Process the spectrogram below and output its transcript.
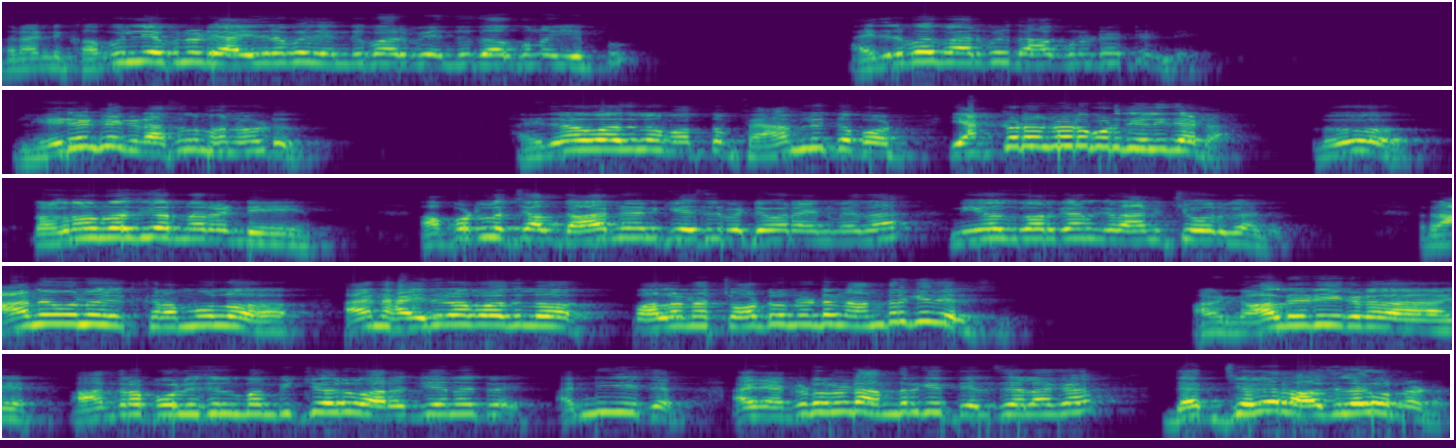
మరి అన్ని కబుర్లు చెప్పినాడు హైదరాబాద్ ఎందుకు పారిపోయి ఎందుకు దాక్కున్నావు చెప్పు. హైదరాబాద్ పారిపోయి దాక్కున్నట్టండి. లేడంటే ఇక్కడ అసలు మనోడు. హైదరాబాద్లో మొత్తం ఫ్యామిలీతో పాటు ఎక్కడ ఉన్నాడు కూడా తెలియదట ఇప్పుడు రఘురామరాజు గారు ఉన్నారండి. అప్పట్లో చాలా దారుణమైన కేసులు పెట్టేవారు ఆయన మీద. నియోజకవర్గానికి రానిచ్చేవారు కాదు. రాని ఉన్న క్రమంలో ఆయన హైదరాబాద్లో పలానా చోట ఉన్నాడని అందరికీ తెలుసు. అక్కడికి ఆల్రెడీ ఇక్కడ ఆంధ్ర పోలీసులు పంపించారు అరెస్ట్ చేయనట్టు అన్నీ చేశారు. ఆయన ఎక్కడ ఉన్నాడో అందరికీ తెలిసేలాగా దర్జాగా రాజులాగా ఉన్నాడు.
